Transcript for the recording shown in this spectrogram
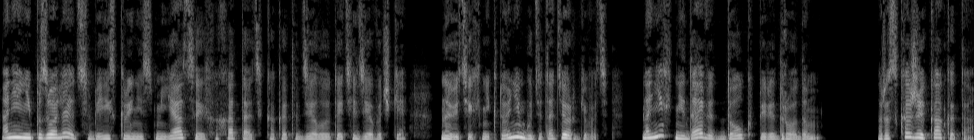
Они не позволяют себе искренне смеяться и хохотать, как это делают эти девочки. Но ведь их никто не будет одергивать. На них не давит долг перед родом. «Расскажи, как это?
